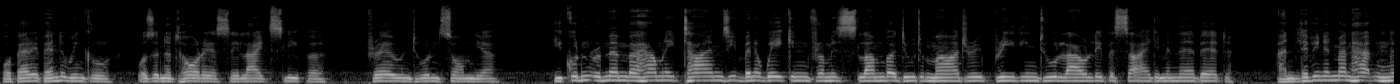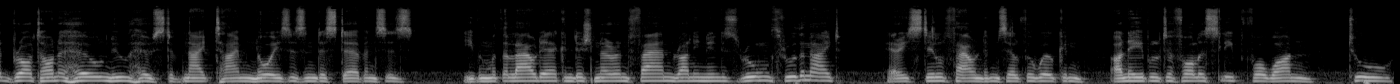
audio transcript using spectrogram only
for Perry Penderwinkle was a notoriously light sleeper, prone to insomnia. He couldn't remember how many times he'd been awakened from his slumber due to Marjorie breathing too loudly beside him in their bed. And living in Manhattan had brought on a whole new host of nighttime noises and disturbances. Even with the loud air conditioner and fan running in his room through the night, Perry still found himself awoken, unable to fall asleep for one, two,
